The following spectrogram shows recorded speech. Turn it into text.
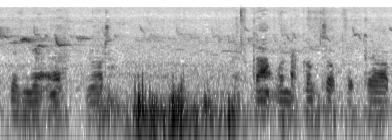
I can get a rod. I can't, win back on top for carp.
